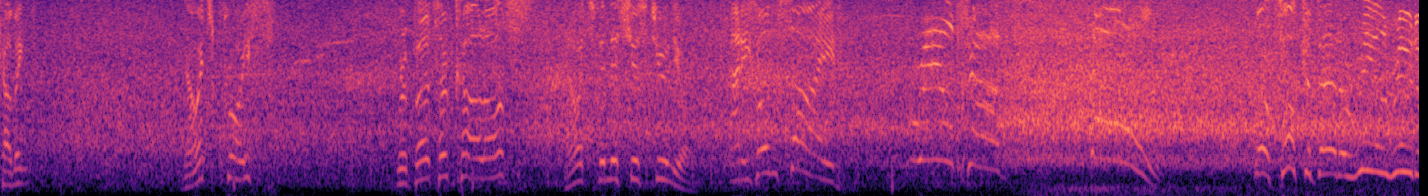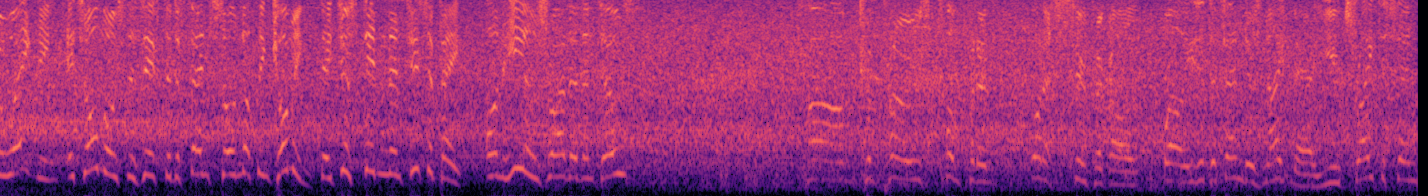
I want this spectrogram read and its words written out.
coming. Now it's Cruyff. Roberto Carlos. Now it's Vinicius Junior. And he's onside. Real chance! Goal! Well, talk about a real rude awakening. It's almost as if the defence saw nothing coming. They just didn't anticipate. On heels rather than toes. Calm, composed, confident. What a super goal. Well, he's a defender's nightmare. You try to send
